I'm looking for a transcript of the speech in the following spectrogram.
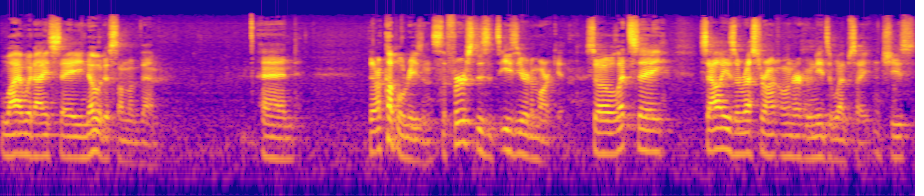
why would I say no to some of them? And there are a couple reasons. The first is it's easier to market. So let's say Sally is a restaurant owner who needs a website, and she's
